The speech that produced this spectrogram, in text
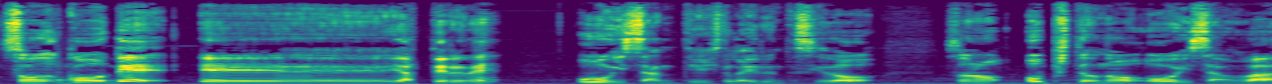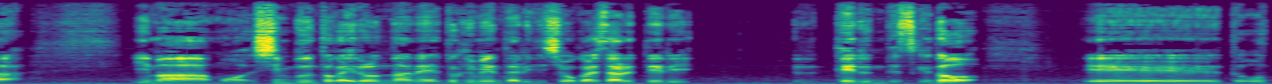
そこで、えー、やってるね、大井さんっていう人がいるんですけど、そのオピトの大井さんは、今もう新聞とかいろんなね、ドキュメンタリーで紹介されてる、てるんですけど、えーと、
